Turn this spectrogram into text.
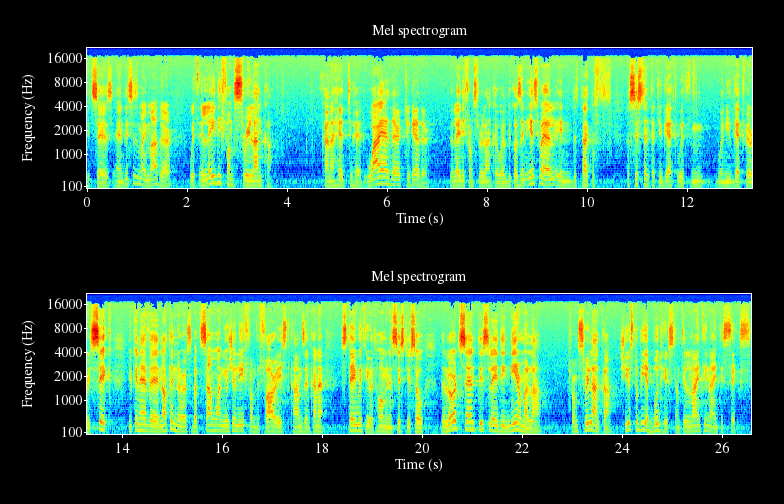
it says, and this is my mother with a lady from Sri Lanka, kind of head to head. Why are they together, the lady from Sri Lanka? Well, because in Israel, in the type of assistant that you get with when you get very sick, you can have a, not a nurse, but someone usually from the Far East comes and kind of stay with you at home and assist you. So the Lord sent this lady, Nirmala, from Sri Lanka. She used to be a Buddhist until 1996.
